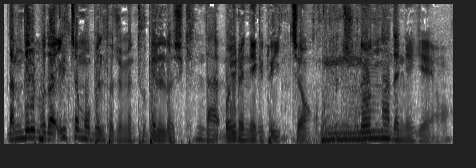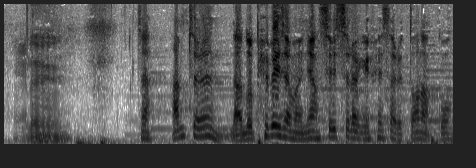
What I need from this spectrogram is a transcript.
남들보다 1.5배를 더 주면 2배를 더 시킨다. 뭐 이런 얘기도 있죠. 공론하던 얘기예요. 예. 네. 자, 암튼 나도 패배자 마냥 쓸쓸하게 회사를 떠났고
